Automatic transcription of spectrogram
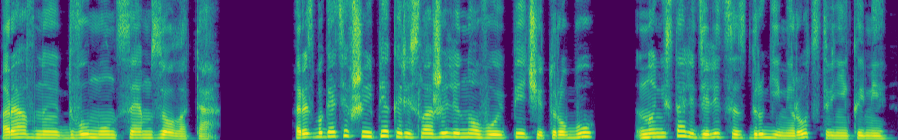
равную двум унциям золота. Разбогатевшие пекари сложили новую печь и трубу, но не стали делиться с другими родственниками,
